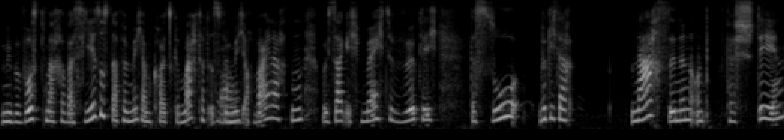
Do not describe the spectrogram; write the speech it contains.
mir bewusst mache, was Jesus da für mich am Kreuz gemacht hat, ist wow. für mich auch Weihnachten, wo ich sage, ich möchte wirklich das so, wirklich da nachsinnen und verstehen,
